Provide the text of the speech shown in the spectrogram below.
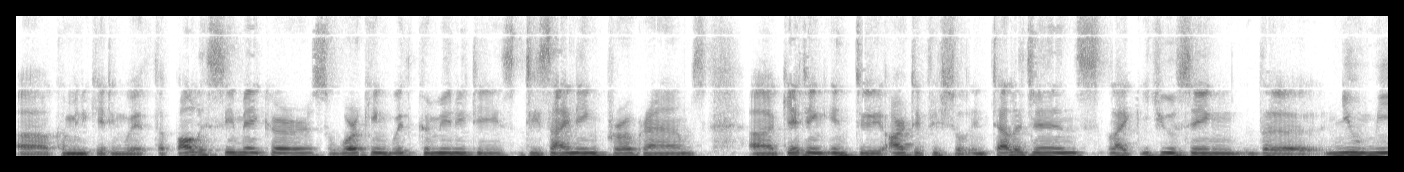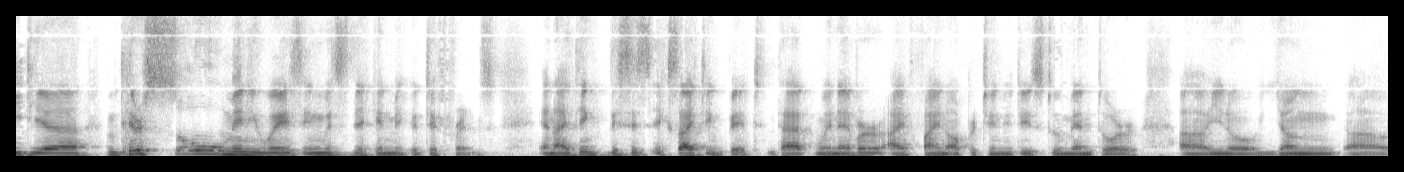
uh, communicating with the policymakers, working with communities, designing programs, uh, getting into artificial intelligence, like using the new media. There's so many ways in which they can make a difference. And I think this is exciting bit that whenever I find opportunities to mentor, uh, you know, young uh,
